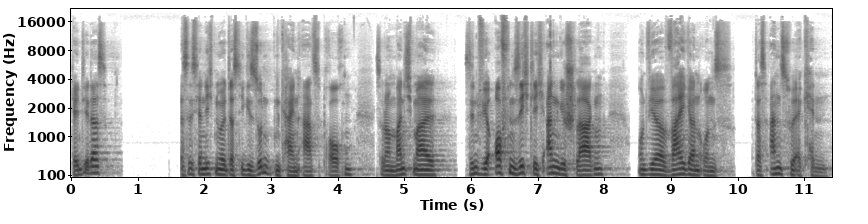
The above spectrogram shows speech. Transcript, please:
Kennt ihr das? Das ist ja nicht nur, dass die Gesunden keinen Arzt brauchen, sondern manchmal sind wir offensichtlich angeschlagen und wir weigern uns, das anzuerkennen,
